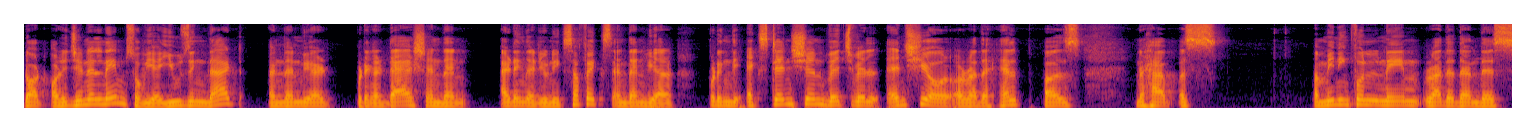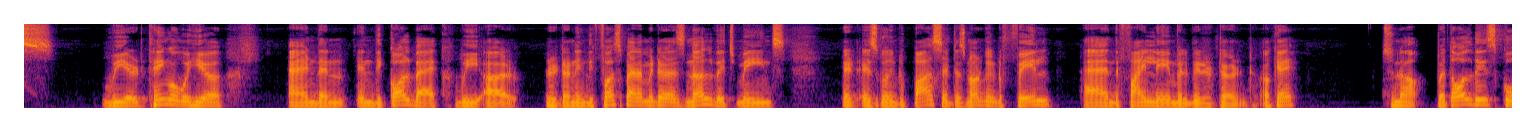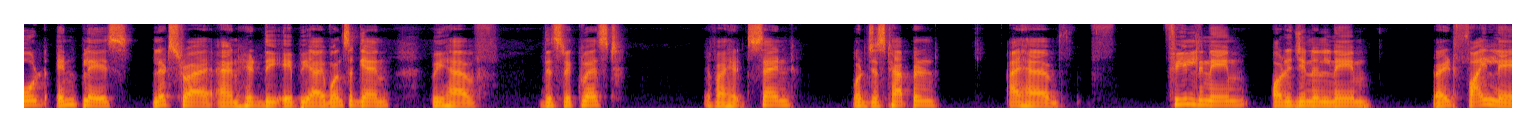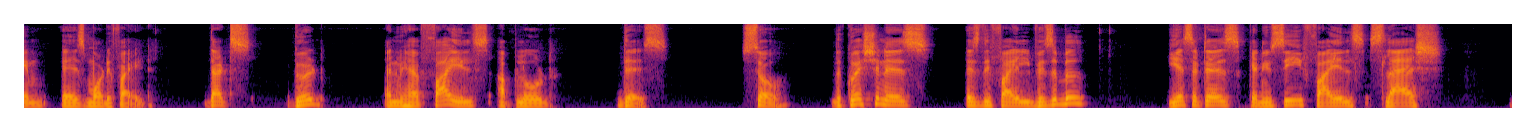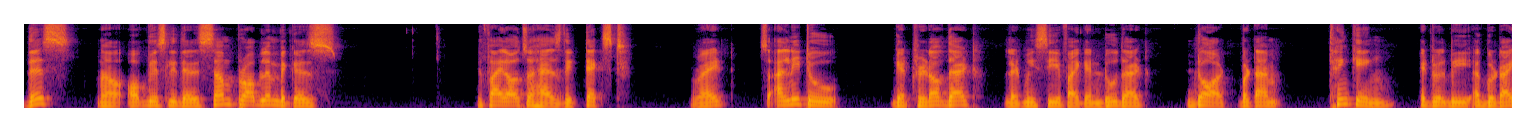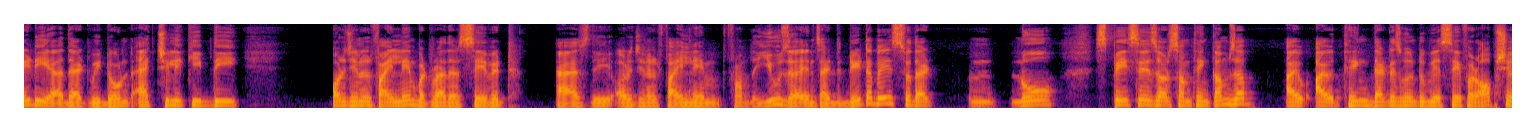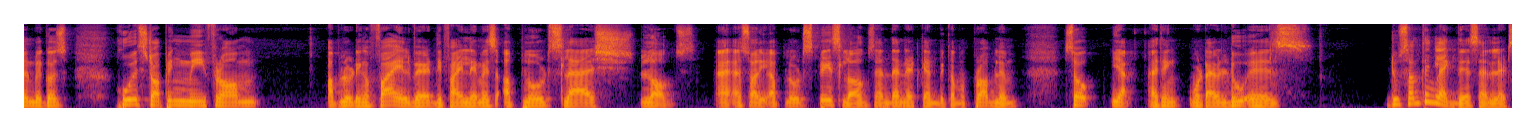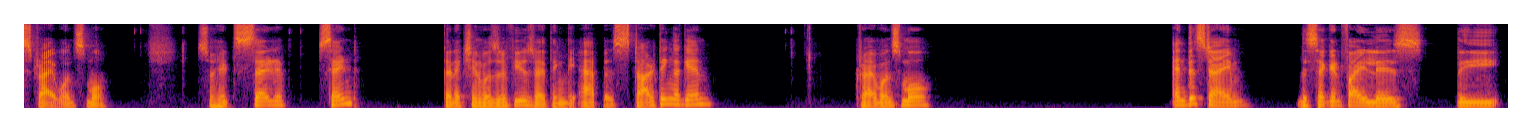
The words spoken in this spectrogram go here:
dot original name so we are using that. And then we are putting a dash and then adding that unique suffix. And then we are putting the extension which will ensure or rather help us you know, have a, a meaningful name rather than this weird thing over here and then in the callback we are returning the first parameter as null, which means it is going to pass, it is not going to fail, and the file name will be returned. Okay. So now with all these code in place, let's try and hit the API once again. We have this request. If I hit send, what just happened? I have field name, original name, right? File name is modified. That's good and we have files upload this. So the question is, is the file visible? Yes, it is. Can you see files slash this? Now, obviously there is some problem because the file also has the text, right? So I'll need to get rid of that. Let me see if I can do that dot, but I'm thinking it will be a good idea that we don't actually keep the original file name, but rather save it as the original file name from the user inside the database so that no spaces or something comes up. I, I would think that is going to be a safer option because who is stopping me from uploading a file where the file name is upload slash logs uh sorry upload space logs and then it can become a problem. So yeah i think what i will do is do something like this and let's try once more. So hit send. Connection was refused. I think the app is starting again. Try once more. And this time the second file is the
